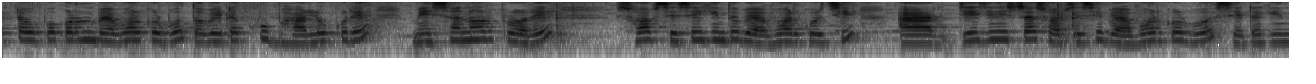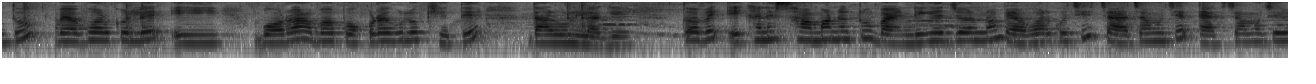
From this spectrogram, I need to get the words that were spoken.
একটা উপকরণ ব্যবহার করব, তবে এটা খুব ভালো করে মেশানোর পরে সব শেষেই কিন্তু ব্যবহার করছি। আর যে জিনিসটা সব শেষে ব্যবহার করব, সেটা কিন্তু ব্যবহার করলে এই বড়া বা পকোড়াগুলো খেতে দারুণ লাগে। তবে এখানে সামান্য একটু বাইন্ডিংয়ের জন্য ব্যবহার করছি, চা চামচের এক চামচের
